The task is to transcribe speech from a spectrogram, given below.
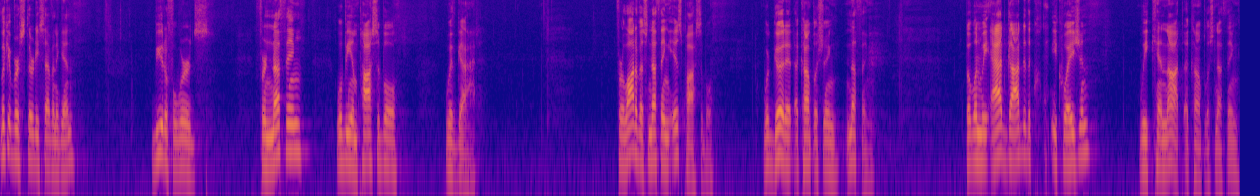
Look at verse 37 again. Beautiful words. For nothing will be impossible with God. For a lot of us, nothing is possible. We're good at accomplishing nothing. But when we add God to the equation, we cannot accomplish nothing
